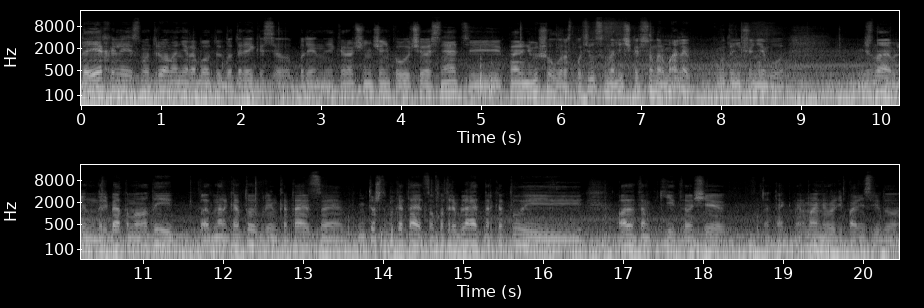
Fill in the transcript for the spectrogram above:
Доехали, смотрю, она не работает, батарейка села, блин. И, короче, ничего не получилось снять. И парень вышел, расплатился наличкой, все нормально, как будто ничего не было. Не знаю, блин, ребята молодые, под наркотой, блин, катаются. Не то чтобы катаются, употребляют наркоту и ладно там какие-то вообще, а так нормальный вроде парень с виду.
